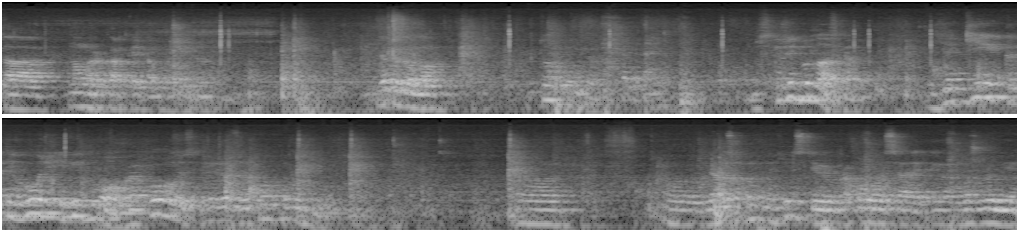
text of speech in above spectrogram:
та номер картки, яка була щитана. Дякую за увагу. Буде? Скажіть, будь ласка, які категорії відмов враховувались при розрахунку надії? Е, Для розрахунку надійності враховувалися е, можливі,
